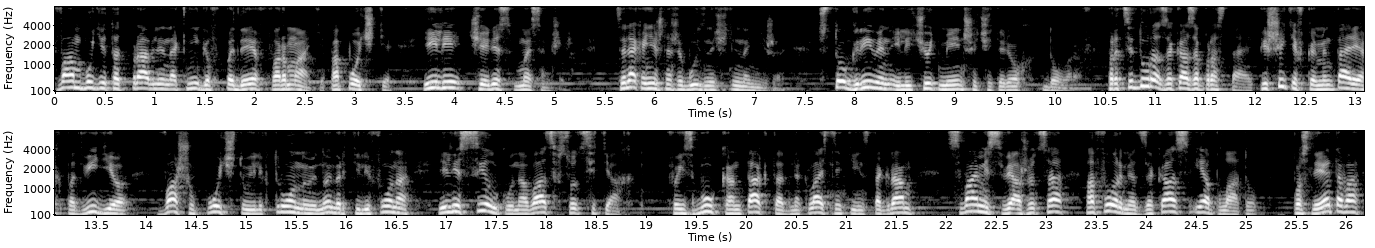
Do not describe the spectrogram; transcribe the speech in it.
вам будет отправлена книга в PDF формате, по почте или через мессенджер. Цена, конечно же, будет значительно ниже. 100 гривен или чуть меньше 4 долларов. Процедура заказа простая. Пишите в комментариях под видео вашу почту, электронную, номер телефона или ссылку на вас в соцсетях. Facebook, Контакт, Одноклассники, Instagram с вами свяжутся, оформят заказ и оплату. После этого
